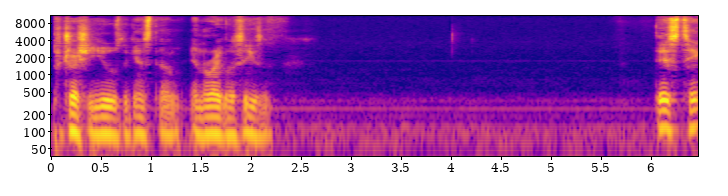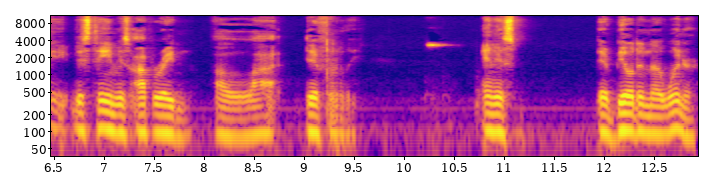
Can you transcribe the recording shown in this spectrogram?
Patricia used against them in the regular season. This team, this team is operating a lot differently, and it's they're building a winner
